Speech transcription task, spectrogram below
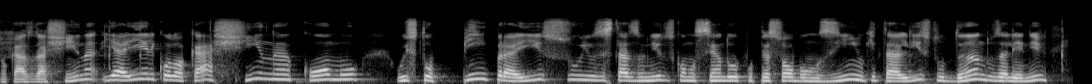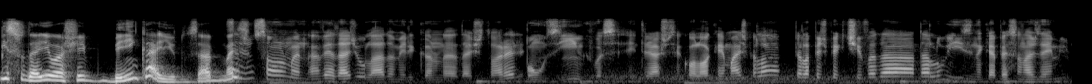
No caso da China, e aí ele colocar a China como o estopim PIN para isso e os Estados Unidos como sendo o pessoal bonzinho que está ali estudando os alienígenas. Isso daí eu achei bem caído, sabe? Mas são, na verdade, o lado americano da, da história, bonzinho que você, entre aspas, você coloca é mais pela, pela perspectiva da, da Louise, né? Que é a personagem da Amy,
